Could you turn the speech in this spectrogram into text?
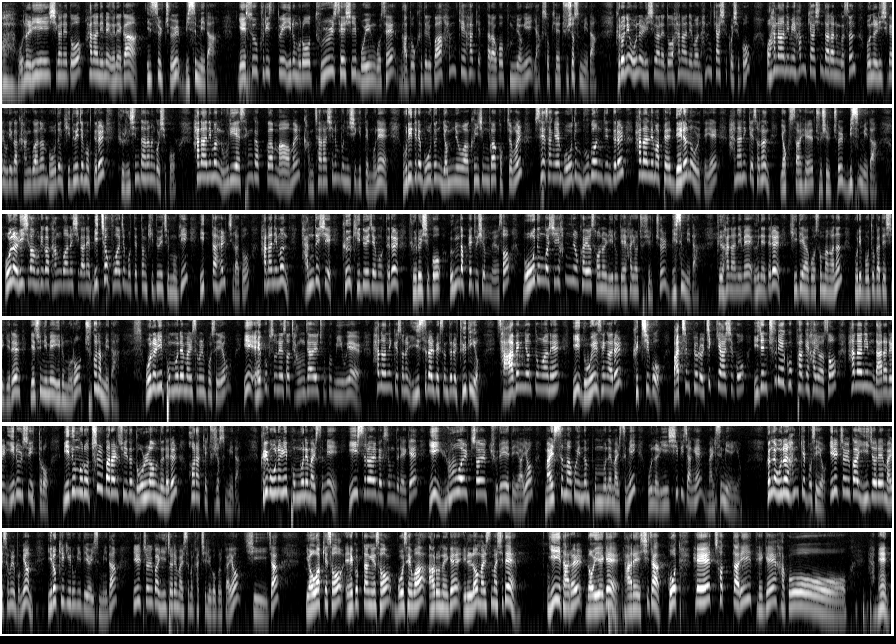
아, 오늘 이 시간에도 하나님의 은혜가 있을 줄 믿습니다. 예수 그리스도의 이름으로 둘 셋이 모인 곳에 나도 그들과 함께 하겠다라고 분명히 약속해 주셨습니다. 그러니 오늘 이 시간에도 하나님은 함께 하실 것이고 어, 하나님이 함께 하신다라는 것은 오늘 이 시간에 우리가 간구하는 모든 기도의 제목들을 들으신다라는 것이고 하나님은 우리의 생각과 마음을 감찰하시는 분이시기 때문에 우리들의 모든 염려와 근심과 걱정을 세상의 모든 무거운 짐들을 하나님 앞에 내려놓을 때에 하나님께서는 역사해 주실 줄 믿습니다. 오늘 이 시간 우리가 간구하는 시간에 미처 구하지 못했던 기도의 제목이 있다 할지라도 하나님은 반드시 그 기도의 제목들을 들으시고 응답해 주시면서 모든 것이 합력하여 선을 이루게 하여 주실 줄 믿습니다. 그 하나님의 은혜들을 기대하고 소망하는 우리 모두가 되시기를 예수님의 이름으로 축원합니다. 오늘 이 본문의 말씀을 보세요. 이 애굽 손에서 장자의 죽음 이후에 하나님께서는 이스라엘 백성들을 드디어 400년 동안의 이 노예 생활을 그치고 마침표를 찍게 하시고 이젠 출애굽하게 하여서 하나님 나라를 이룰 수 있도록 믿음으로 출발할 수 있는 놀라운 은혜를 허락해 주셨습니다. 그리고 오늘 이 본문의 말씀이 이스라엘 백성들에게 이 유월절 규례에 대하여 말씀하고 있는 본문의 말씀이 오늘 이 12장의 말씀이에요. 그런데 오늘 함께 보세요. 1절과 2절의 말씀을 보면 이렇게 기록이 되어 있습니다. 1절과 2절의 말씀을 같이 읽어 볼까요? 시작. 여호와께서 애굽 땅에서 모세와 아론에게 일러 말씀하시되 이 달을 너희에게 달의 시작 곧 해의 첫 달이 되게 하고 아멘.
